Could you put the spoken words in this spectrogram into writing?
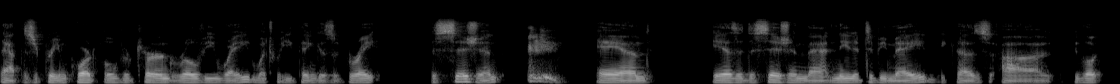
that the Supreme Court overturned Roe v. Wade, which we think is a great decision, and is a decision that needed to be made because uh, if you look,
